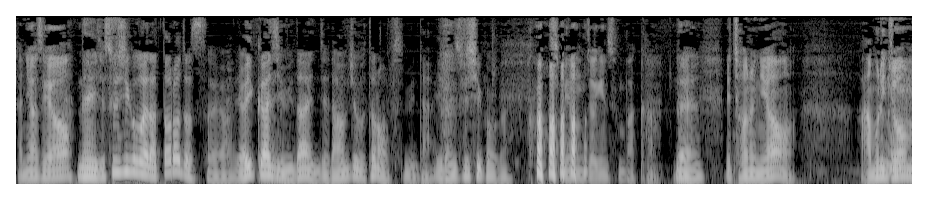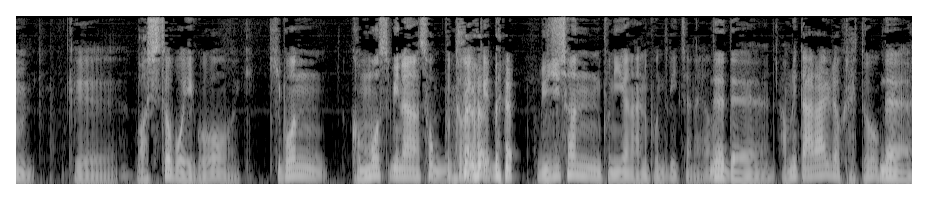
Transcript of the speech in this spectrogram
안녕하세요. 네, 이제 수식어가 다 떨어졌어요. 여기까지입니다. 이제 다음 주부터는 없습니다. 이런 수식어가. 치명적인 순박함. 네. 저는요, 아무리 좀그 멋있어 보이고 기본 겉모습이나 속부터가 이렇게 네. 뮤지션 분위기가 나는 분들이 있잖아요. 네네. 네. 아무리 따라하려고 해도 네.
